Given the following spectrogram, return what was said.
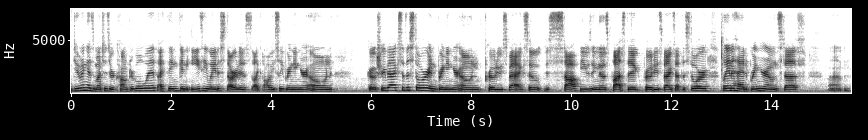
doing as much as you're comfortable with. I think an easy way to start is like obviously bringing your own grocery bags to the store and bringing your own produce bags. So just stop using those plastic produce bags at the store. Plan ahead, bring your own stuff. Um,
